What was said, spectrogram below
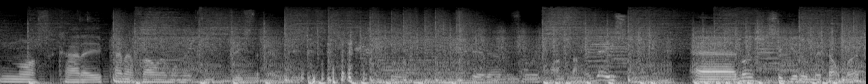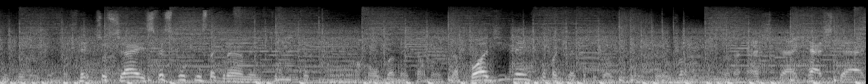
Nossa, cara, carnaval é um momento muito triste da minha vida. Esperando esse momento passar. Mas é isso. É, não deixe de seguir o Metal Mantra em todas as redes sociais, Facebook, Instagram, Twitter, arroba Metal Mantra. Pode nem compartilhar esse episódio com seus amigos na hashtag, hashtag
